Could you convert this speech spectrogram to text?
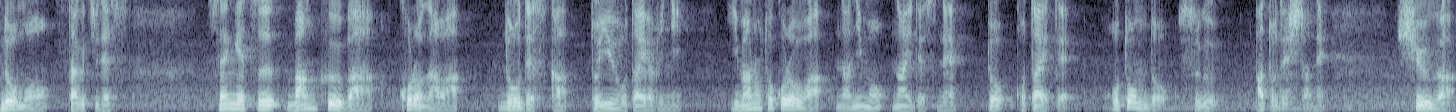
どうも田口です。先月バンクーバーコロナはどうですか？というお便りに今のところは何もないですね。と答えてほとんどすぐ後でしたね。州が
